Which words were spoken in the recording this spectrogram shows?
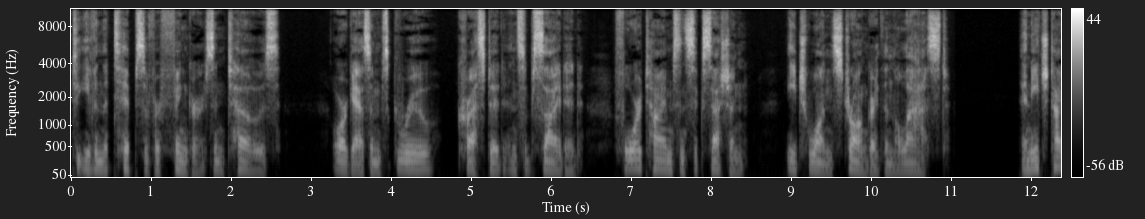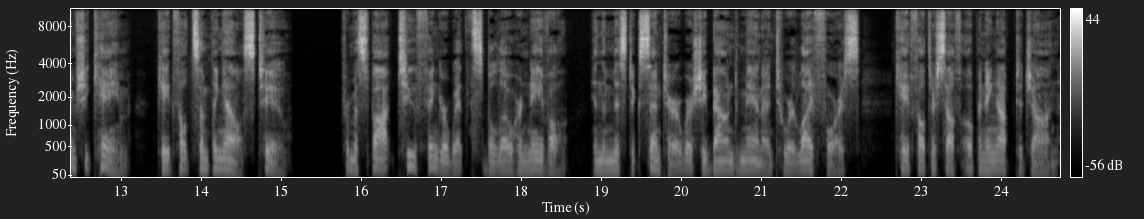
to even the tips of her fingers and toes. Orgasms grew, crested, and subsided, four times in succession, each one stronger than the last. And each time she came, Kate felt something else, too. From a spot two finger widths below her navel, in the mystic center where she bound mana to her life force, Kate felt herself opening up to John,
